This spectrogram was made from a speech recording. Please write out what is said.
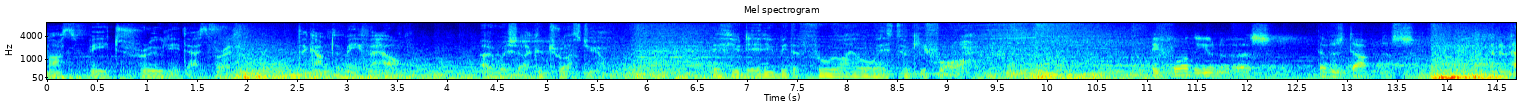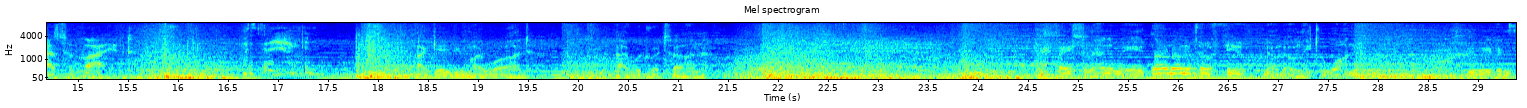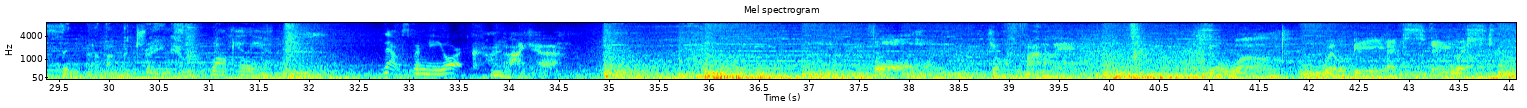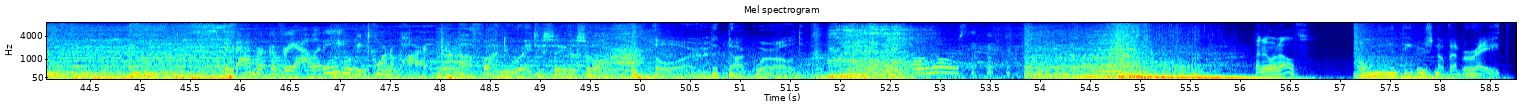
must be truly desperate to come to me for help. I wish I could trust you. If you did, you'd be the fool I always took you for. Before the universe, there was darkness, and it has survived. What's gonna happen? I gave you my word. I would return. We face an enemy known only to a few. Known only to one. You even think about betraying him. I'll kill you. That was from New York. I like her. Thor, your family, your world will be extinguished. The fabric of reality will be torn apart. I'll find a way to save us all. Thor, the Dark World. All yours. Anyone else? Only in theaters November 8th.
